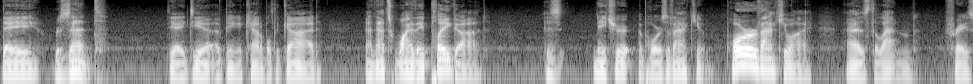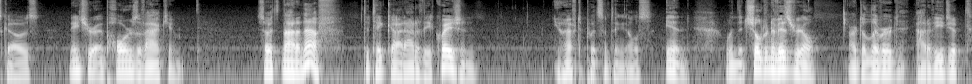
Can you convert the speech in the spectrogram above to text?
They resent the idea of being accountable to God, and that's why they play God. Is nature abhors a vacuum. Horror vacui, as the Latin phrase goes. Nature abhors a vacuum. So it's not enough to take God out of the equation. You have to put something else in. When the children of Israel are delivered out of Egypt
